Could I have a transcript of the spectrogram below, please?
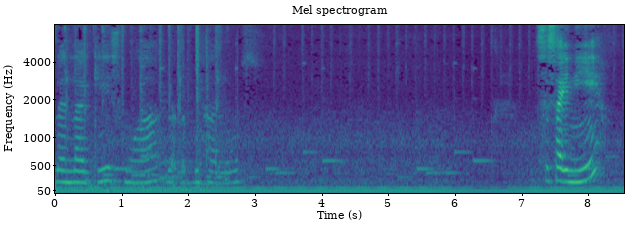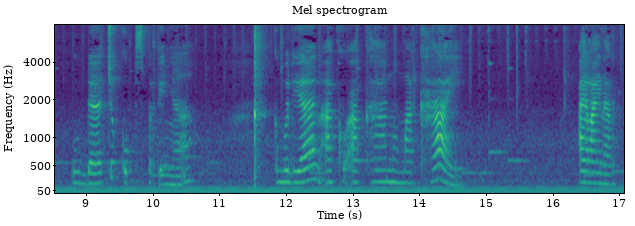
blend lagi semua biar lebih halus. Selesai ini, udah cukup sepertinya. Kemudian aku akan memakai eyeliner.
